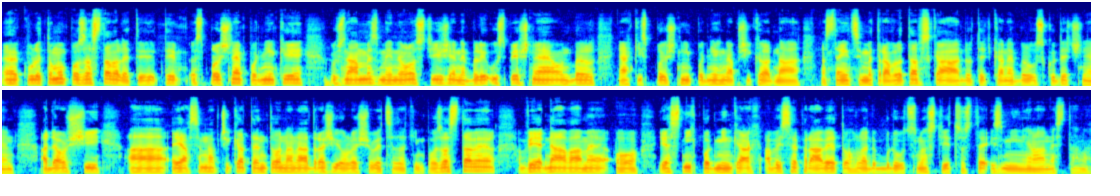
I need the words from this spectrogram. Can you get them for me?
eh, kvůli tomu pozastavili. Ty, ty společné podniky už známe z minulosti, že nebyly úspěšné. On byl nějaký společný podnik například na, na stanici metra Vltavská, doteďka nebyl uskutečněn a další. A já jsem například tento na nádraží Olešovice zatím pozastavil. Vyjednáváme o jasných podmínkách, aby se právě tohle do budoucnosti, co jste i zmínila, nestalo.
